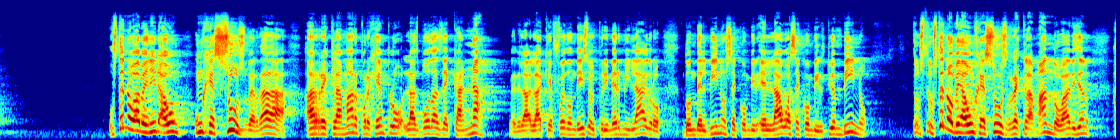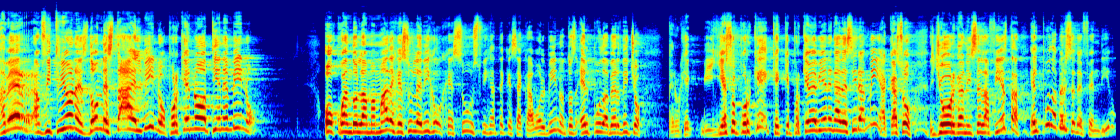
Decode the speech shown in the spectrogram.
Usted no va a venir a un, Jesús, ¿verdad? A, reclamar, por ejemplo, las bodas de Caná, la, que fue donde hizo el primer milagro, donde el vino se el agua se convirtió en vino. Entonces, usted no ve a un Jesús reclamando, va diciendo, a ver, anfitriones, ¿dónde está el vino? ¿Por qué no tienen vino? O cuando la mamá de Jesús le dijo, Jesús, fíjate que se acabó el vino. Entonces él pudo haber dicho, pero qué, ¿y eso por qué? ¿Qué, por qué me vienen a decir a mí? ¿Acaso yo organicé la fiesta? Él pudo haberse defendido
